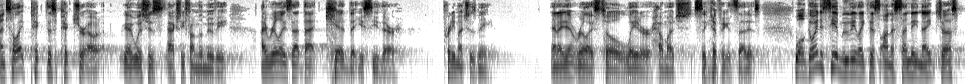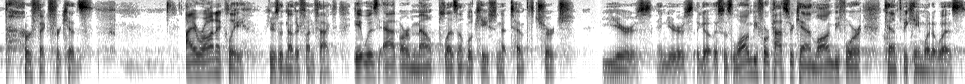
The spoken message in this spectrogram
Until I picked this picture out, which is actually from the movie, I realized that that kid that you see there pretty much is me. And I didn't realize till later how much significance that is. Well, going to see a movie like this on a Sunday night, just perfect for kids. Ironically, here's another fun fact it was at our Mount Pleasant location at 10th Church years and years ago. This was long before Pastor Ken, long before 10th became what it was.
